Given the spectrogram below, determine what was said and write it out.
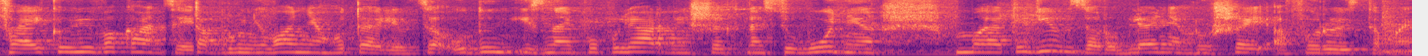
фейкові вакансії та бронювання готелів це один із найпопулярніших на сьогодні методів заробляння грошей аферистами.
